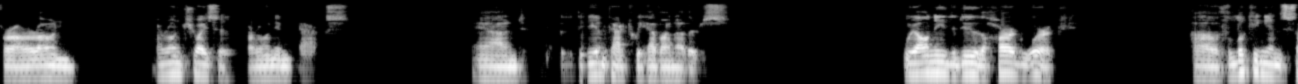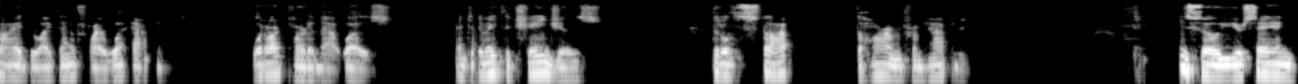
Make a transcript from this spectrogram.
for our own, our own choices, our own impacts and the impact we have on others. We all need to do the hard work of looking inside to identify what happened, what our part in that was, and to make the changes that'll stop the harm from happening. So you're saying,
